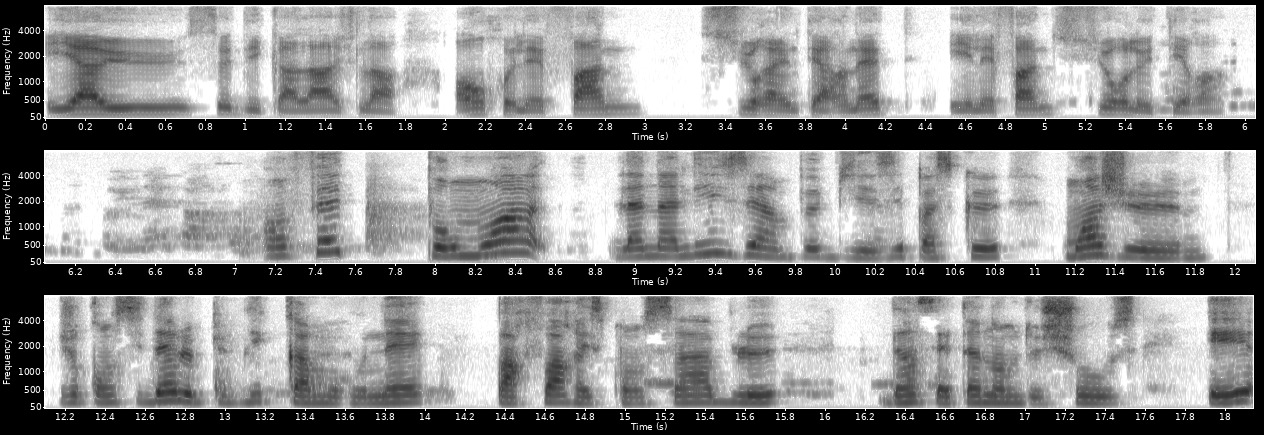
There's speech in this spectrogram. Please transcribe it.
il y a eu ce décalage-là entre les fans sur Internet et les fans sur le terrain? En fait, pour moi, l'analyse est un peu biaisée parce que moi, je, je considère le public camerounais parfois responsable d'un certain nombre de choses. Et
